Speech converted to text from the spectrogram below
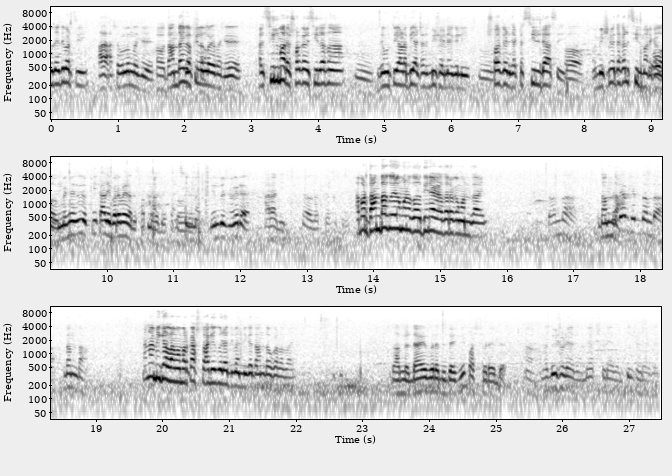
বুঝাইতে পারছি। নাকি? হ্যাঁ, ধান্দায় ব্যবসা। লাগে থাকে? খালি সিল মারে সরকারি সিল আছে না? যেমন তুই একটা বিয়ার সাথে বিষয় নিয়ে গেলি সরকারি একটা সিলটা আছে। ওই মেশিনে দেখালে সিল মারে ও মেসেজ কি কালি বারে মেরে দে সাত মেরে দে সিল মারে। দিন দুশো করে সারা আবার দান্দা করে মনে করো দিন এক হাজার যায়। দান্দা? দান্দা। কেন আমি গেলাম আমার কাজটা আগে করে দিবেন দিকে দান্দাও করা যায়। আপনার ডাকে করে দিতেছি পাঁচশো টাকা দেয় হ্যাঁ আমরা দুইশো টাকা দেন একশো টাকা দেন তিনশো টাকা দেন।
